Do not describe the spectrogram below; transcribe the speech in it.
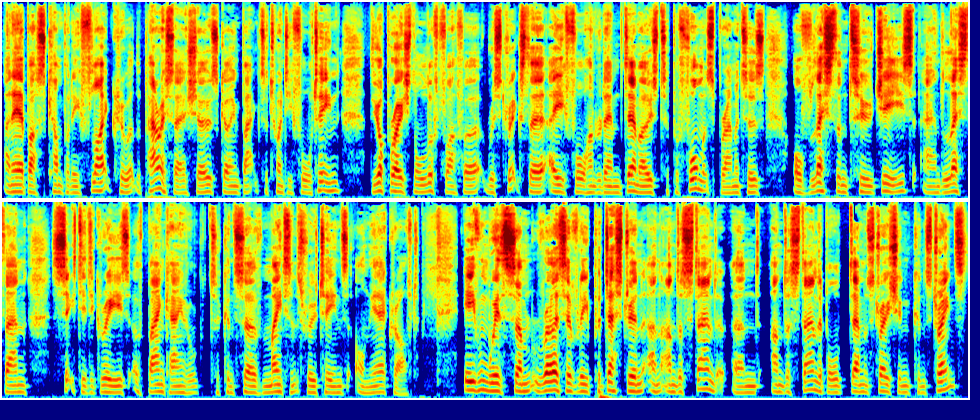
an Airbus company flight crew at the Paris air shows going back to 2014, the operational Luftwaffe restricts their A400M demos to performance parameters of less than 2 Gs and less than 60 degrees of bank angle to conserve maintenance routines on the aircraft. Even with some relatively pedestrian and understand and understandable demonstration constraints,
